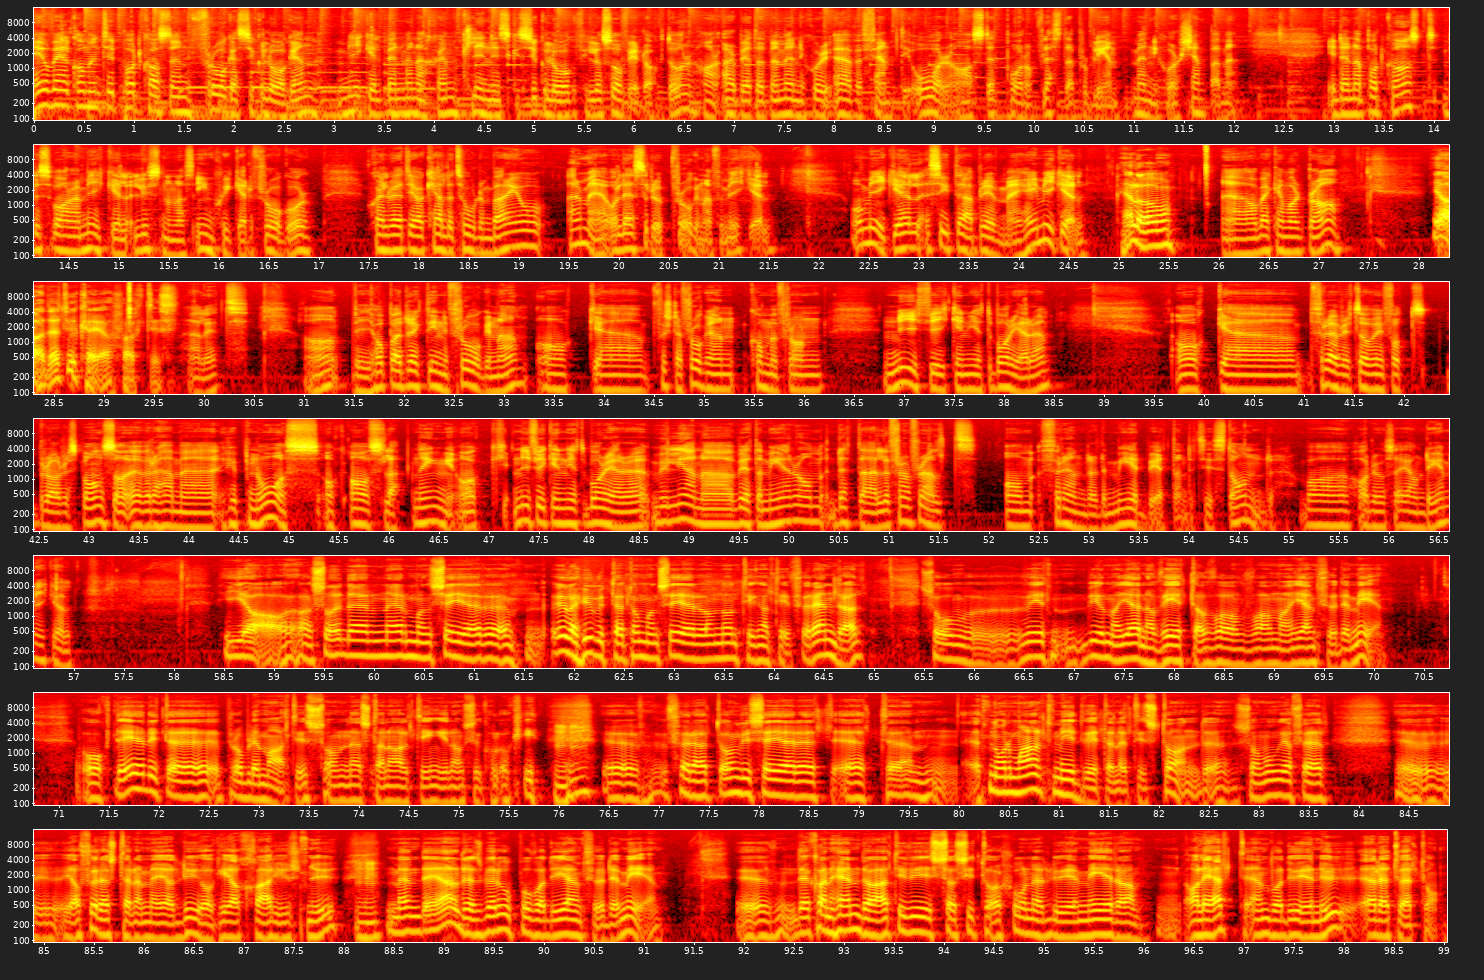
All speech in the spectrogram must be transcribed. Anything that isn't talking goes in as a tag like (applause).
Hej och välkommen till podcasten Fråga Psykologen. Mikael Ben-Menachem, klinisk psykolog, filosofiedoktor, har arbetat med människor i över 50 år och har stött på de flesta problem människor kämpar med. I denna podcast besvarar Mikael lyssnarnas inskickade frågor. Själv heter jag Kalle Tordenberg och är med och läser upp frågorna för Mikael. Och Mikael sitter här bredvid mig. Hej Mikael! Hello! Eh, Har veckan varit bra? Ja, det tycker jag faktiskt. Härligt. Ja, vi hoppar direkt in i frågorna och eh, första frågan kommer från nyfiken göteborgare. Och eh, för övrigt så har vi fått bra respons över det här med hypnos och avslappning och nyfiken göteborgare vill gärna veta mer om detta eller framförallt om förändrade medvetandetillstånd. Vad har du att säga om det, Mikael? Ja, alltså där när man säger eh, överhuvudtaget om man säger om någonting att det är förändrat så eh, vet, vill man gärna veta vad, vad man jämför det med. Och det är lite problematiskt som nästan allting inom psykologi. Eh, För att om vi säger ett, ett, ett normalt medvetandetillstånd som ungefär jag föreställer mig att du och jag har just nu. Men det är alldeles beror på vad du jämför det med. Eh, Det kan hända att i vissa situationer du är mera mm, alert än vad du är nu, eller tvärtom.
